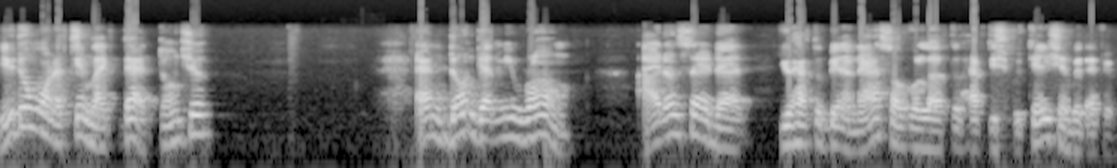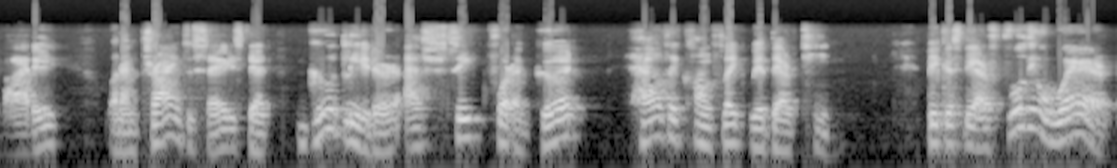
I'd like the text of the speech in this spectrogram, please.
You don't want a team like that, don't you? And don't get me wrong. I don't say that you have to be an asshole who love to have disputation with everybody. What I'm trying to say is that good leader leaders seek for a good healthy conflict with their team because they are fully aware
